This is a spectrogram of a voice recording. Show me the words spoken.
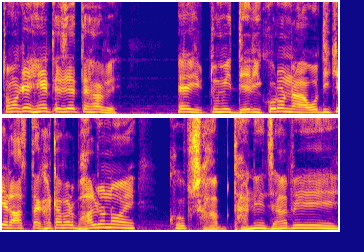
তোমাকে হেঁটে যেতে হবে। এই, তুমি দেরি করো না, ওদিকে রাস্তাঘাট আবার ভালো নয়। খুব সাবধানে যাবে।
